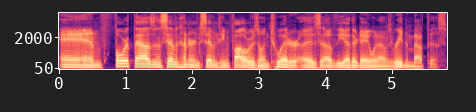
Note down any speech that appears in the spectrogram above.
and 4,717 followers on Twitter as of the other day when I was reading about this.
